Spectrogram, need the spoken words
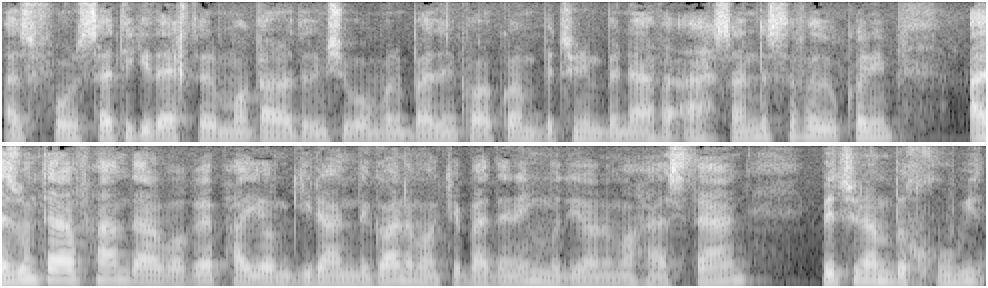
از فرصتی که در اختیار ما قرار داده میشه به عنوان بدن کارکنان بتونیم به نفع احسن استفاده بکنیم. از اون طرف هم در واقع پیام گیرندگان ما که بدنه مدیران ما هستن بتونن به خوبی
